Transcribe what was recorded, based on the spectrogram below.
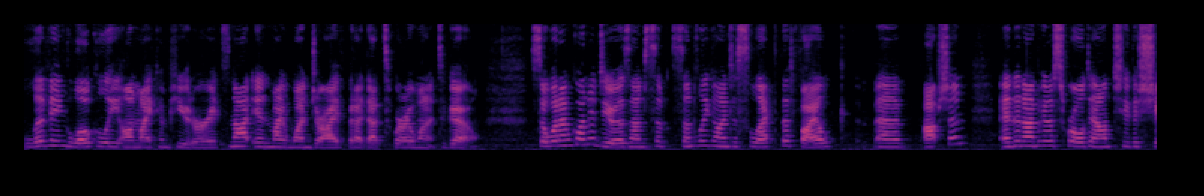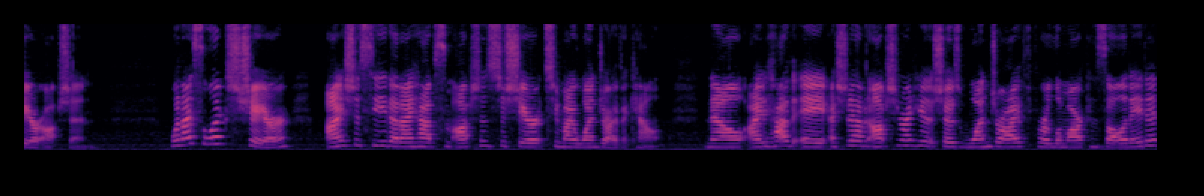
living locally on my computer. It's not in my OneDrive, but that's where I want it to go. So what I'm going to do is I'm sim simply going to select the File uh, option, and then I'm going to scroll down to the Share option. When I select Share, I should see that I have some options to share it to my OneDrive account. Now I have a, I should have an option right here that shows OneDrive for Lamar Consolidated.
